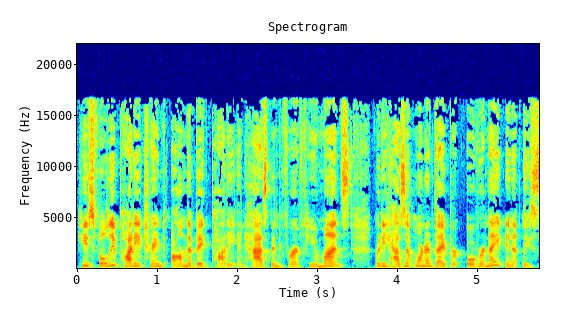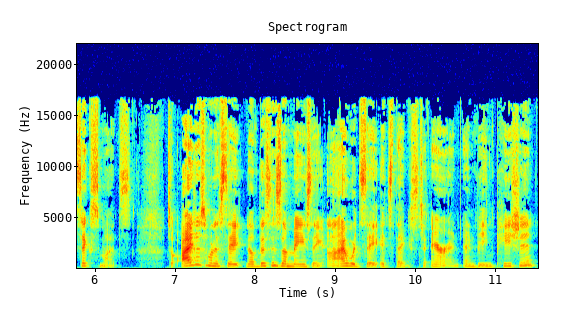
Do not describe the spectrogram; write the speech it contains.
he's fully potty trained on the big potty and has been for a few months, but he hasn't worn a diaper overnight in at least 6 months. So I just want to say, now this is amazing, and I would say it's thanks to Erin and being patient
